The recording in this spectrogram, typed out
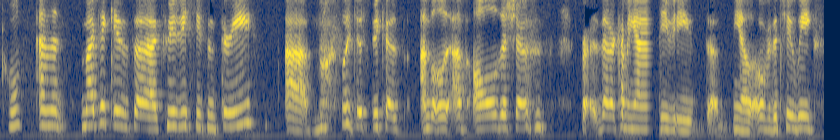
Cool. And then my pick is uh, Community season three, uh, mostly just because the, of all the shows for, that are coming out on DVD, the, you know, over the two weeks,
